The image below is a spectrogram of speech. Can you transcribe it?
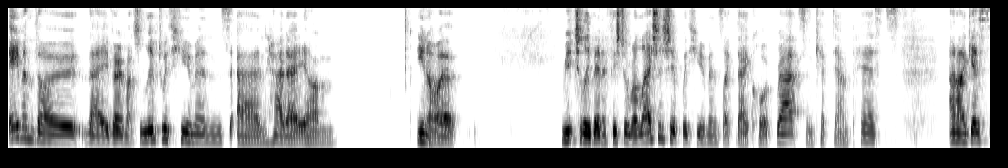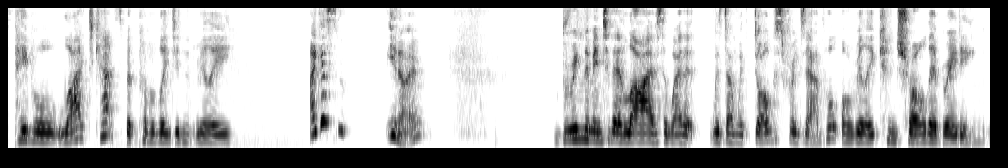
even though they very much lived with humans and had a, um, you know, a mutually beneficial relationship with humans, like they caught rats and kept down pests. And I guess people liked cats, but probably didn't really, I guess, you know, bring them into their lives the way that was done with dogs, for example, or really control their breeding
